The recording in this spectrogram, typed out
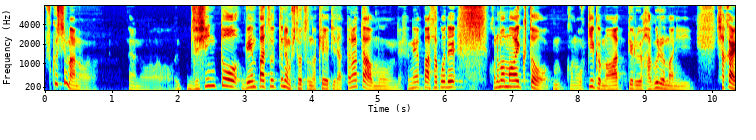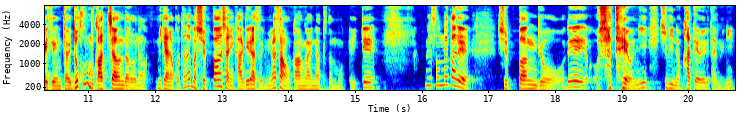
福島のあの地震と原発っていうのも一つの契機だったなとは思うんですね。やっぱそこでこのまま行くとこの大きく回ってる歯車に社会全体どこ向かっちゃうんだろうなみたいなことは多分出版社に限らず皆さんお考えになったと思っていてでその中で出版業でおっしゃったように日々の糧を得るために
